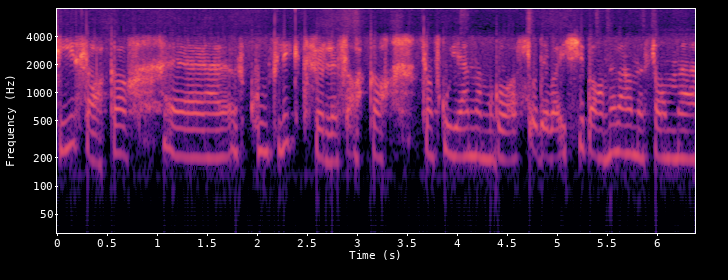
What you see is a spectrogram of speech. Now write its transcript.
ti saker, eh, konfliktfulle saker, som skulle gjennomgås. Og det var ikke barnevernet som, eh,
